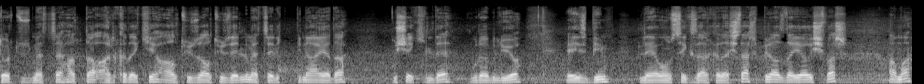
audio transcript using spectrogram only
400 metre hatta arkadaki 600-650 metrelik binaya da bu şekilde vurabiliyor. Ezbim L18 arkadaşlar. Biraz da yağış var ama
